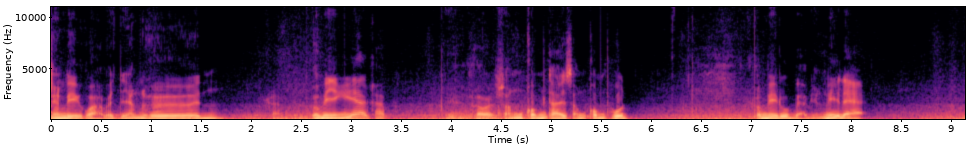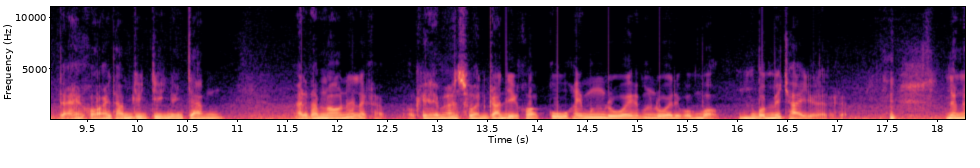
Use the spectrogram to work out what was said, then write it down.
ยังดีกว่าไปอย่างอื่นครับก็มีอย่างเงี้ยครับเนี่ยก็สังคมไทยสังคมพุทธ ก็มีรูปแบบอย่างนี้แหละ แต่ขอให้ทำจริง ๆ จังๆอะไรทำนองนั้นแหละครับโอเคมาส่วนการที่เขากูให้มึงรวยให้มึงรวยเดี๋ยวผมบอก ผมไม่ใช่อยู่แล้วนะครับ ยังไง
